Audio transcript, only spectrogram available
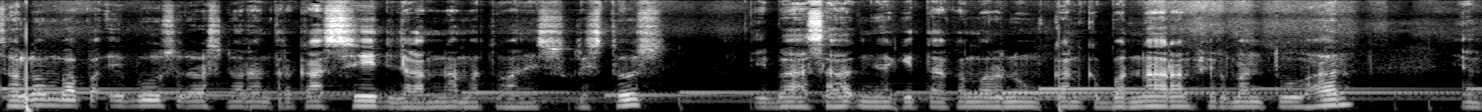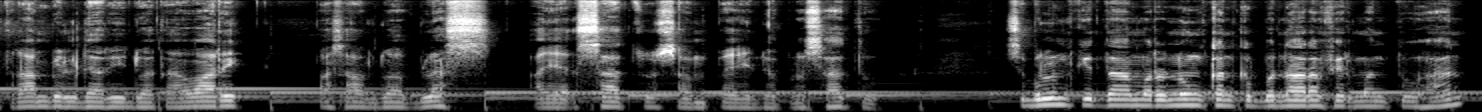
Salam Bapak Ibu Saudara-saudara yang terkasih di dalam nama Tuhan Yesus Kristus. Tiba saatnya kita akan merenungkan kebenaran firman Tuhan yang terambil dari dua Tawarik pasal 12 ayat 1 sampai 21 Sebelum kita merenungkan kebenaran firman Tuhan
